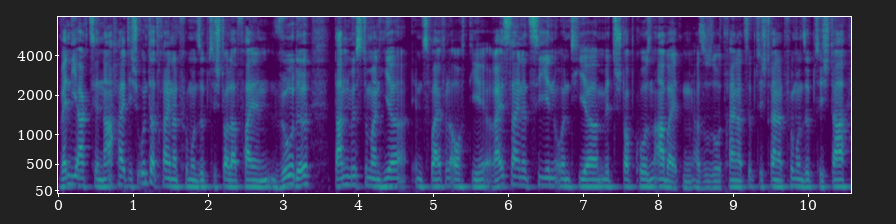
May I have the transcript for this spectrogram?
wenn die Aktie nachhaltig unter 375 Dollar fallen würde, dann müsste man hier im Zweifel auch die Reißleine ziehen und hier mit Stoppkursen arbeiten. Also so 370, 375 da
